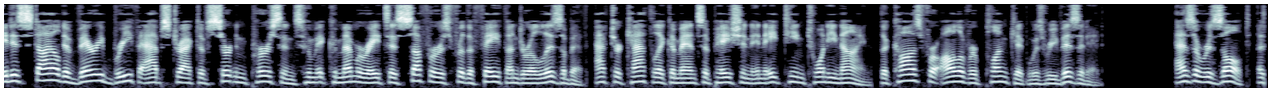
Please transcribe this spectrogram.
It is styled a very brief abstract of certain persons whom it commemorates as sufferers for the faith under Elizabeth. After Catholic emancipation in 1829, the cause for Oliver Plunkett was revisited. As a result, a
